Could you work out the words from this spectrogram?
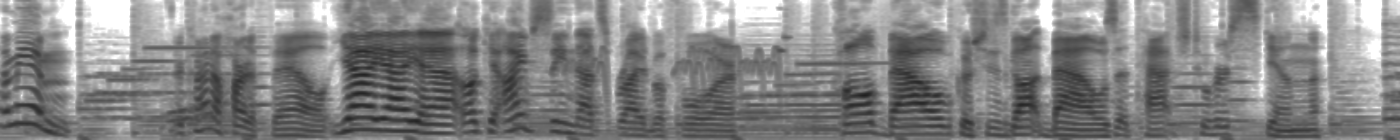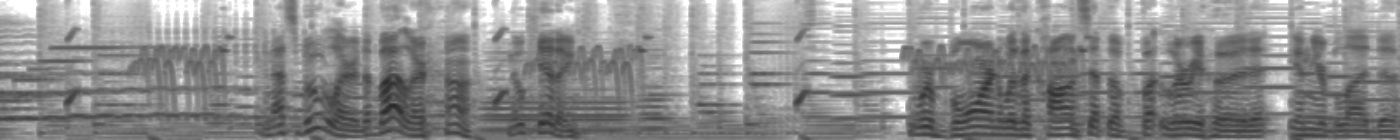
I mean, they're kind of hard to fail. Yeah, yeah, yeah. Okay, I've seen that sprite before. called Bow because she's got bows attached to her skin. And that's Bootler, the butler. Huh, no kidding. We're born with the concept of butleryhood in your blood.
